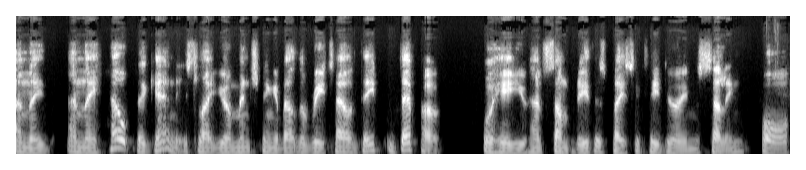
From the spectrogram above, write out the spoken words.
and they and they help again? It's like you're mentioning about the retail de- depot. Well, here you have somebody that's basically doing selling for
